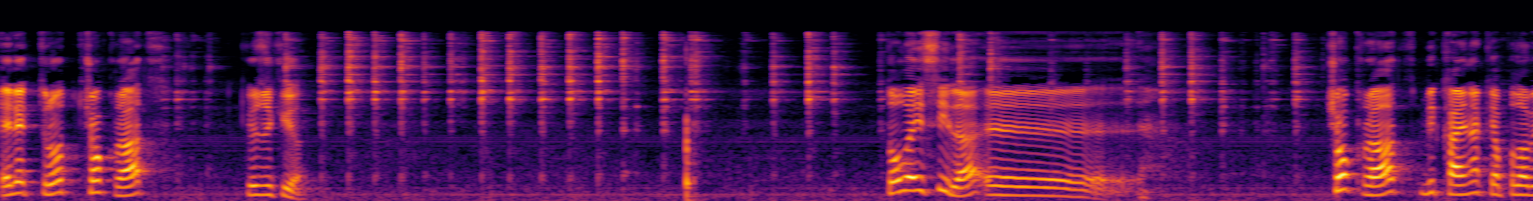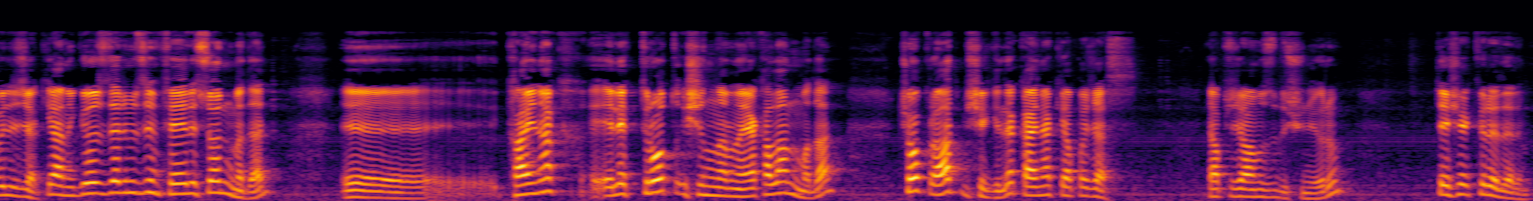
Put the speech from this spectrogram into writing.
elektrot çok rahat gözüküyor. Dolayısıyla eee, çok rahat bir kaynak yapılabilecek. Yani gözlerimizin feri sönmeden eee, kaynak elektrot ışınlarına yakalanmadan çok rahat bir şekilde kaynak yapacağız. Yapacağımızı düşünüyorum. Teşekkür ederim.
